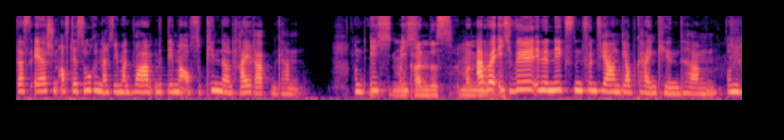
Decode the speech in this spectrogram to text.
dass er schon auf der Suche nach jemand war, mit dem er auch so Kinder und heiraten kann. Und ich, Man ich kann das, man, aber ich will in den nächsten fünf Jahren, glaub, kein Kind haben. Und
